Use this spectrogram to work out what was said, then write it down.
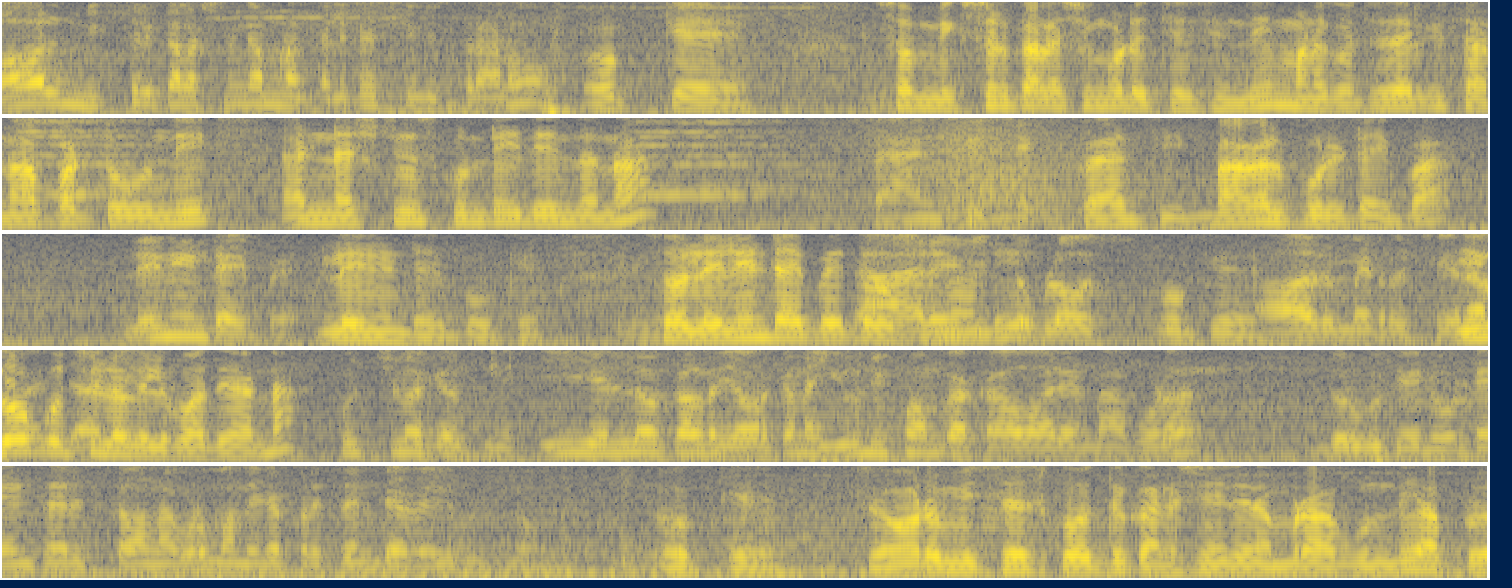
ఆల్ మిక్స్డ్ కలెక్షన్గా మనం కలిపేసి చూపిస్తున్నాను. ఓకే. సో మిక్స్డ్ కలెక్షన్ కూడా వచ్చేసింది. మనకు వచ్చేసరికి సనా పట్టు ఉంది. అండ్ నెక్స్ట్ చూసుకుంటే ఇదేందన్న? ఫ్యాన్సీ చెక్స్ ఫ్యాన్సీ బాగల్పూరి టైపా linen type linen type okay so linen type అయితే వస్తుందండి. బ్లౌజ్ ఓకే ఆరు మీటర్ చీర ఇగో కుర్చీలోకి వెళ్ళిపోతాయి అన్న? కుర్చీలోకి వెళ్తుంది. ఈ ఎల్లో కలర్ ఎవరికైనా యూనిఫామ్గా కావాలి అన్నా కూడా దొరుకుతాయి. టెన్ సారీస్ కావాలన్నా కూడా మన దగ్గర ప్రెసెంట్ అవైలబిలిటీలో ఉంది ఓకే. సో ఎవరు మిస్ చేసుకోవద్దు కలెక్షన్ అయితే నెంబర్ ఆఫ్ ఉంది అప్పుడు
